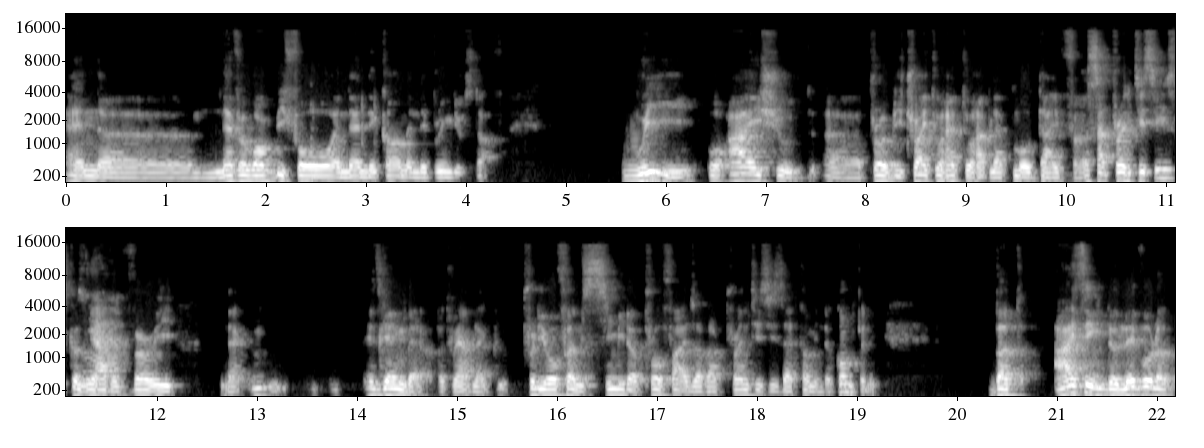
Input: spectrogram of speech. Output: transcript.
and uh, never worked before, and then they come and they bring you stuff. We or I should uh, probably try to have to have like more diverse apprentices because we have a very like it's getting better, but we have like pretty often similar profiles of apprentices that come in the company. But I think the level of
